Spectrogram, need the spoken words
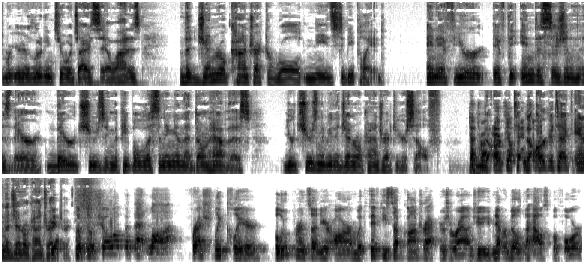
what you're alluding to, which I say a lot, is the general contractor role needs to be played. And if you're if the indecision is there, they're choosing the people listening in that don't have this. You're choosing to be the general contractor yourself. That's the, right. The architect, and so, the architect, and the general contractor. Yeah. So, so show up at that lot freshly cleared, blueprints under your arm, with 50 subcontractors around you. You've never built a house before.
